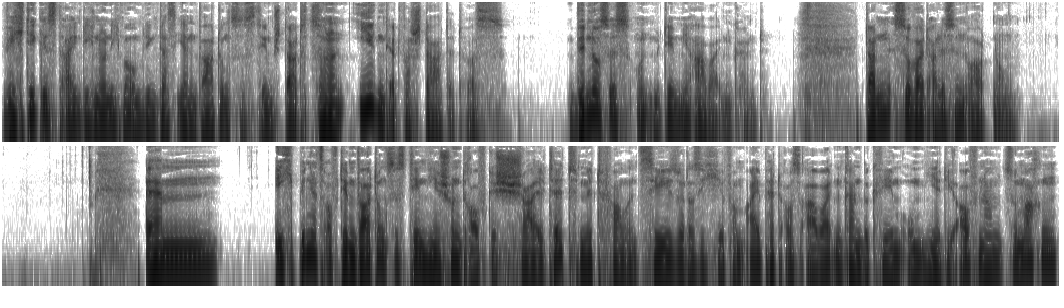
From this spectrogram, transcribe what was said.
Wichtig ist eigentlich nur nicht mal unbedingt, dass ihr ein Wartungssystem startet, sondern irgendetwas startet, was Windows ist und mit dem ihr arbeiten könnt. Dann ist soweit alles in Ordnung. Ähm, ich bin jetzt auf dem Wartungssystem hier schon drauf geschaltet mit VNC, so dass ich hier vom iPad aus arbeiten kann, bequem, um hier die Aufnahme zu machen.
